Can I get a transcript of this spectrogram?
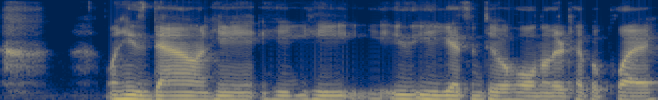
when he's down, he he he he gets into a whole other type of play,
